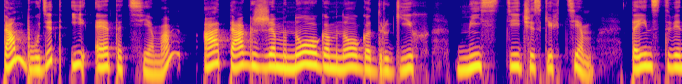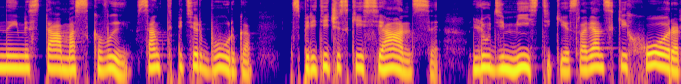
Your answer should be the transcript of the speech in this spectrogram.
Там будет и эта тема, а также много-много других мистических тем. Таинственные места Москвы, Санкт-Петербурга – спиритические сеансы, люди-мистики, славянский хоррор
